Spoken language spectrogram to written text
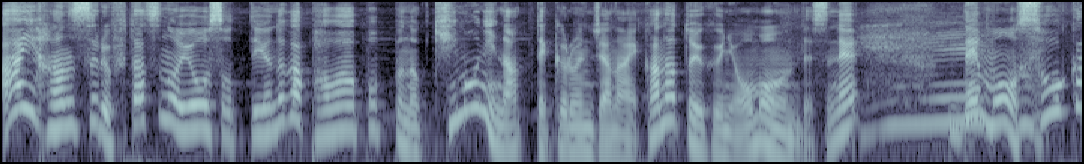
相反する2つの要素っていうのがパワーポップの肝になってくるんじゃないかなというふうに思うんですね。でも、はいそう考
